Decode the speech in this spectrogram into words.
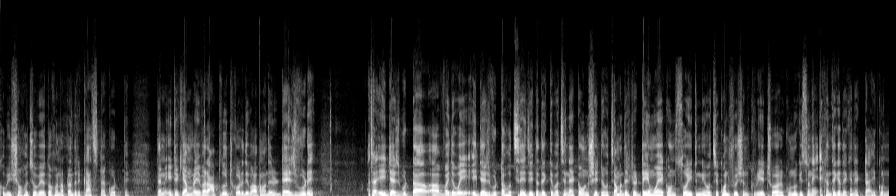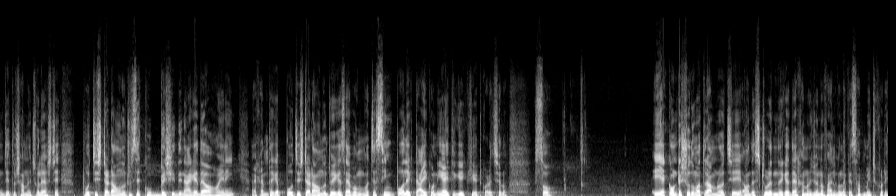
খুবই সহজ হবে তখন আপনাদের কাজটা করতে। দেন এটাকে আমরা এবার আপলোড করে দেবো আমাদের ড্যাশবোর্ডে আচ্ছা এই ড্যাশবোর্ডটা বাই দ্য ওয়ে এই ড্যাশবোর্ডটা হচ্ছে যেটা দেখতে পাচ্ছেন অ্যাকাউন্ট সেটা হচ্ছে আমাদের একটা ডেমো অ্যাকাউন্ট সো এটা নিয়ে হচ্ছে কনফিউশন ক্রিয়েট হওয়ার কোনো কিছু নেই। এখান থেকে দেখেন একটা আইকন যেহেতু সামনে চলে আসছে। পঁচিশটা ডাউনলোড হচ্ছে খুব বেশি দিন আগে দেওয়া হয়নি। এখান থেকে পঁচিশটা ডাউনলোড হয়ে গেছে এবং হচ্ছে সিম্পল একটা আইকন এআই থেকে ক্রিয়েট করেছিল। সো এই অ্যাকাউন্টে শুধুমাত্র আমরা হচ্ছে আমাদের স্টুডেন্টদেরকে দেখানোর জন্য ফাইলগুলোকে সাবমিট করি।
